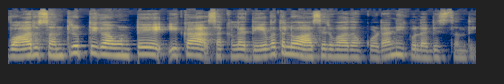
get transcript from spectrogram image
వారు సంతృప్తిగా ఉంటే ఇక సకల దేవతల ఆశీర్వాదం కూడా నీకు లభిస్తుంది.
